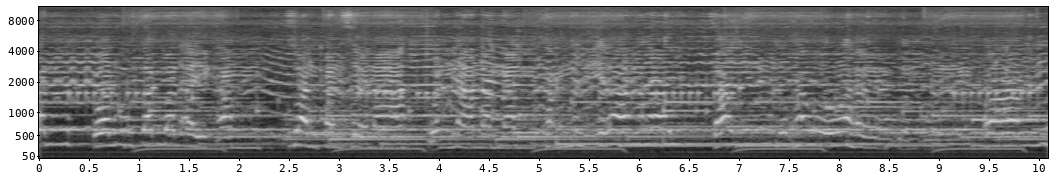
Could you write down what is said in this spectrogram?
กันก็ลูกสักวันไอ้คำส่วนปันเสนาวันนานำนำทั้งลีลางไห้สายินลูกเขาเฮคนอุ่นฟัง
